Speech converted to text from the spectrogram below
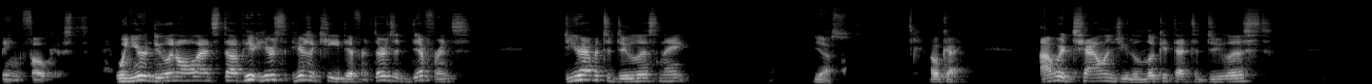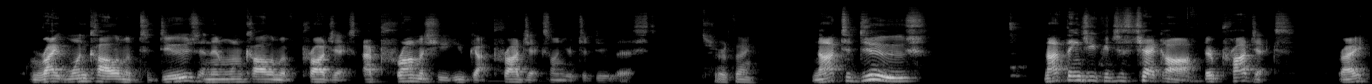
being focused. When you're doing all that stuff, here, here's here's a key difference. There's a difference. Do you have a to-do list, Nate? Yes. Okay. I would challenge you to look at that to-do list. Write one column of to-dos and then one column of projects. I promise you you've got projects on your to-do list. Sure thing. Not to-dos, not things you can just check off. They're projects, right?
